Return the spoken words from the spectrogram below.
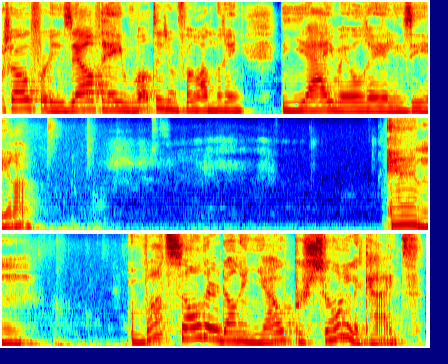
zo voor jezelf: hé, hey, wat is een verandering die jij wil realiseren? En wat zal er dan in jouw persoonlijkheid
